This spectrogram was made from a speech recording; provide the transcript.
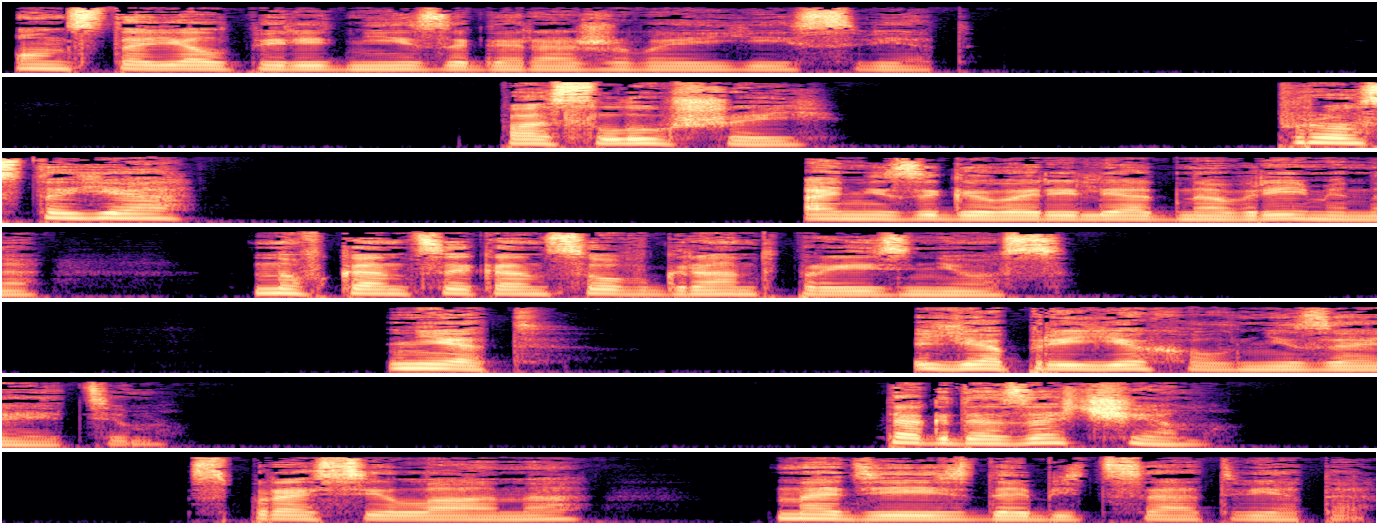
Он стоял перед ней, загораживая ей свет. «Послушай, просто я...» Они заговорили одновременно, но в конце концов Грант произнес: «Нет, я приехал не за этим». «Тогда зачем?» — спросила она, надеясь добиться ответа.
